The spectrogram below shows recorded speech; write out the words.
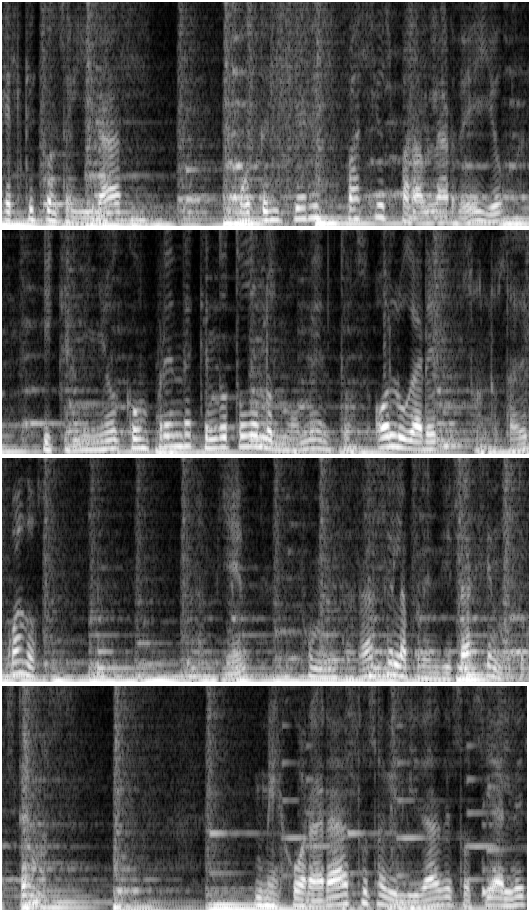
es que conseguirás potenciar espacios para hablar de ello y que el niño comprenda que no todos los momentos o lugares son los adecuados. También fomentarás el aprendizaje en otros temas mejorará sus habilidades sociales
